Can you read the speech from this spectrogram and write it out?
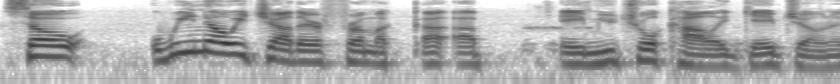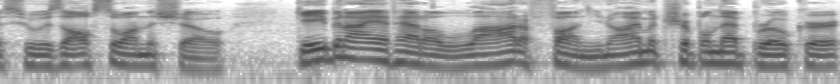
So we know each other from a, a, a, mutual colleague, Gabe Jonas, who is also on the show. Gabe and I have had a lot of fun. You know, I'm a triple net broker.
